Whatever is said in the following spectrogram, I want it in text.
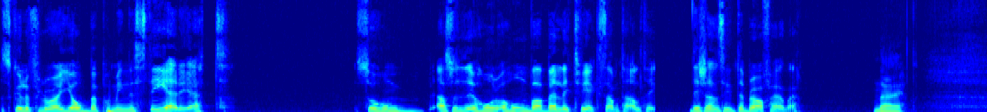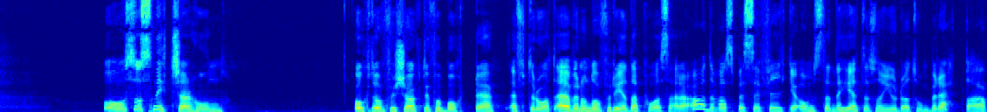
skulle förlora jobbet på ministeriet. Så hon, alltså hon, hon var väldigt tveksam till allting. Det kändes inte bra för henne. Nej. Och så snitchar hon. Och de försökte få bort det efteråt, även om de får reda på så här, ah, det var specifika omständigheter som gjorde att hon berättade.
